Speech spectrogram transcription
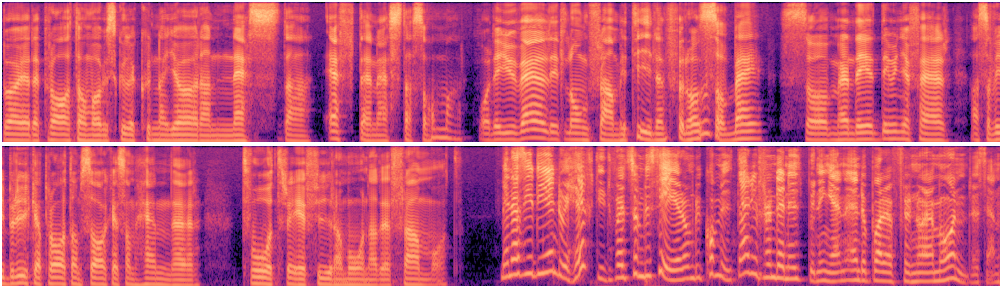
började prata om vad vi skulle kunna göra nästa, efter nästa sommar. Och det är ju väldigt långt fram i tiden för oss som mig. Så, men det, det är ungefär, alltså vi brukar prata om saker som händer två, tre, fyra månader framåt. Men alltså det är ändå häftigt, för att som du säger, om du kom ut därifrån den utbildningen ändå bara för några månader sedan,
